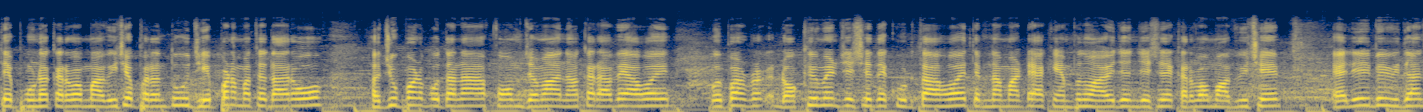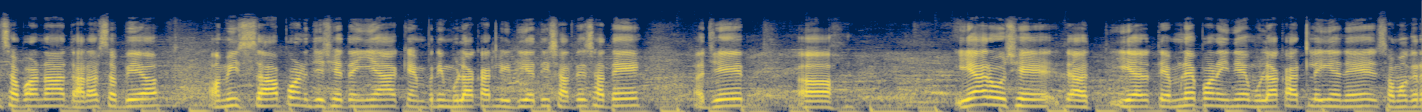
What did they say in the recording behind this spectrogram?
તે પૂર્ણ કરવામાં આવી છે. પરંતુ જે પણ મતદારો હજુ પણ પોતાના ફોર્મ જમા ન કરાવ્યા હોય કોઈપણ ડોક્યુમેન્ટ જે છે તે ખૂટતા હોય, તેમના માટે આ કેમ્પનું આયોજન જે છે કરવામાં આવ્યું છે. એલએલબી વિધાનસભાના ધારાસભ્ય અમિત શાહ પણ જે છે તે અહીંયા કેમ્પની મુલાકાત લીધી હતી. સાથે સાથે જે અ, એઆરઓ છે તેમને પણ એને મુલાકાત લઈ અને સમગ્ર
